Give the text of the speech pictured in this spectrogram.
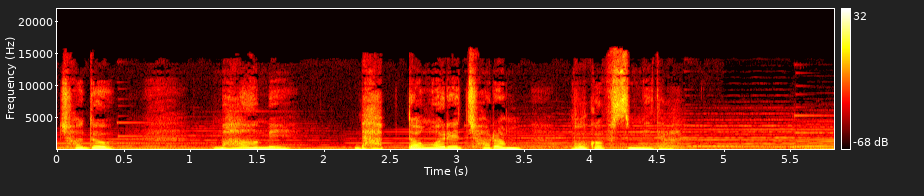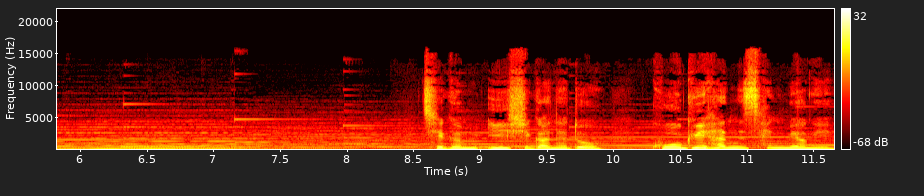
저도 마음이 납덩어리처럼 무겁습니다. 지금 이 시간에도 고귀한 생명이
